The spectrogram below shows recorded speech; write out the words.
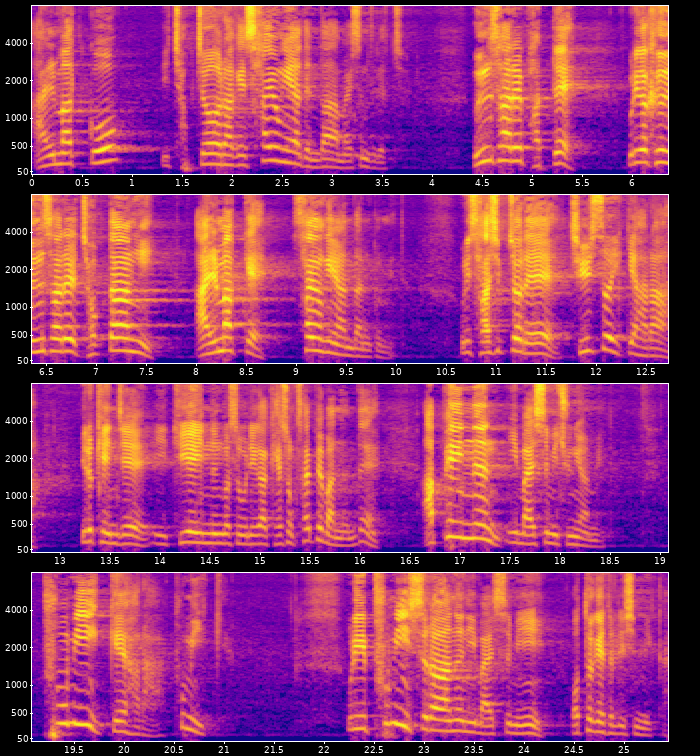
알맞고 적절하게 사용해야 된다 말씀드렸죠. 은사를 받되 우리가 그 은사를 적당히 알맞게 사용해야 한다는 겁니다. 우리 40절에 질서 있게 하라. 이렇게 이제 이 뒤에 있는 것을 우리가 계속 살펴봤는데 앞에 있는 이 말씀이 중요합니다. 품이 있게 하라. 품이 있게. 우리 품이 있으라는 이 말씀이 어떻게 들리십니까?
